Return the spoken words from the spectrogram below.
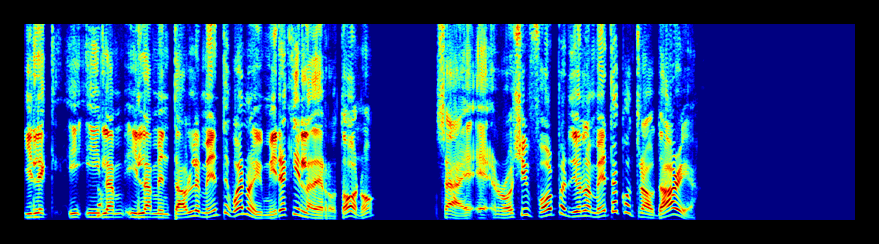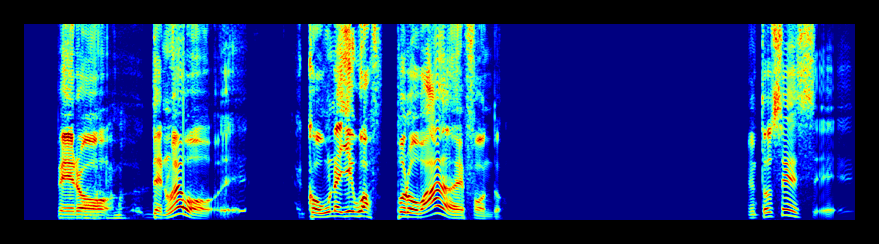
Y, le- y, y la- y lamentablemente, bueno, y mira quién la derrotó, ¿no? O sea, eh, eh, Roshi Fall perdió la meta contra Audaria. Pero, de nuevo, eh, con una yegua probada de fondo. Entonces, eh,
